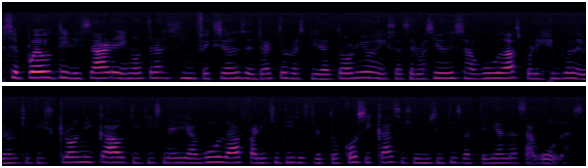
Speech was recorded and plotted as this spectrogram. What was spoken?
se puede utilizar en otras infecciones del tracto respiratorio, en exacerbaciones agudas, por ejemplo, de bronquitis crónica, otitis media aguda, faringitis estreptocócicas y sinusitis bacterianas agudas.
